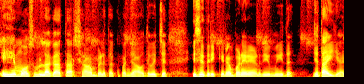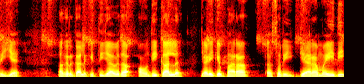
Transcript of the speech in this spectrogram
ਇਹ ਮੌਸਮ ਲਗਾਤਾਰ ਸ਼ਾਮ ਵੇਲੇ ਤੱਕ ਪੰਜਾਬ ਦੇ ਵਿੱਚ ਇਸੇ ਤਰੀਕੇ ਨਾਲ ਬਣੇ ਰਹਿਣ ਦੀ ਉਮੀਦ ਜਤਾਈ ਜਾ ਰਹੀ ਹੈ। ਅਗਰ ਗੱਲ ਕੀਤੀ ਜਾਵੇ ਤਾਂ ਆਉਂਦੀ ਕੱਲ ਜਿਹੜੀ ਕਿ 12 ਸੌਰੀ 11 ਮਈ ਦੀ,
